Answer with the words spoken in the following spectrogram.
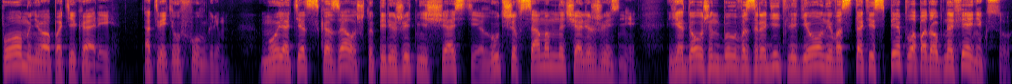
«Помню, апотекарий», — ответил Фулгрим. «Мой отец сказал, что пережить несчастье лучше в самом начале жизни. Я должен был возродить легион и восстать из пепла, подобно Фениксу.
